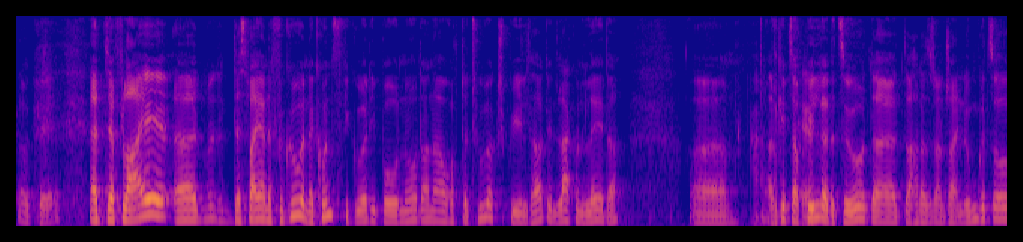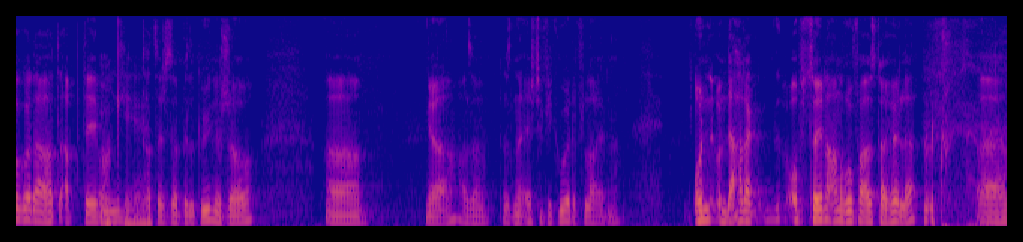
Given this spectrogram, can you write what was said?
Okay. Äh, der Fly, äh, das war ja eine Figur, eine Kunstfigur, die Bono dann auch auf der Tour gespielt hat, in Lack und Leder. Äh, also gibt es auch okay. Bilder dazu, da, da hat er sich anscheinend umgezogen oder hat ab dem Okay. tatsächlich so ein bisschen Bühnenshow. Äh, ja, also das ist eine echte Figur, der Fly. Ne? Und, und da hat er obszöne Anrufe aus der Hölle. äh,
